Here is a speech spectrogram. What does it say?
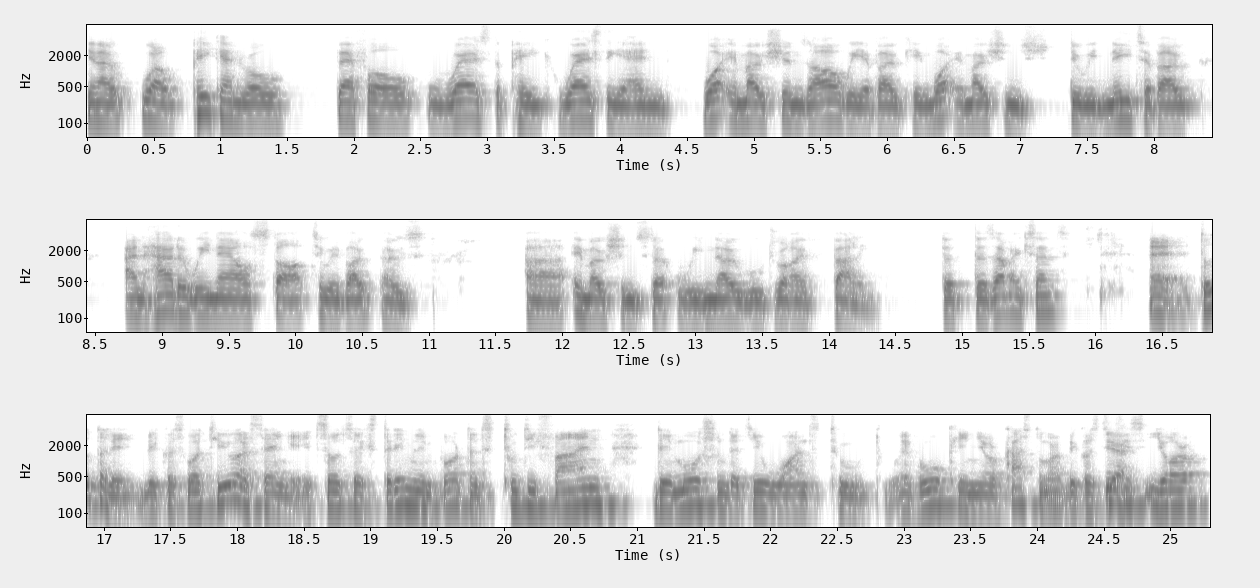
You know, well, peak end rule, therefore, where's the peak? Where's the end? What emotions are we evoking? What emotions do we need to evoke? And how do we now start to evoke those uh, emotions that we know will drive value? Does, does that make sense? Uh, totally, because what you are saying, it's also extremely important to define the emotion that you want to, to evoke in your customer, because this yeah. is your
